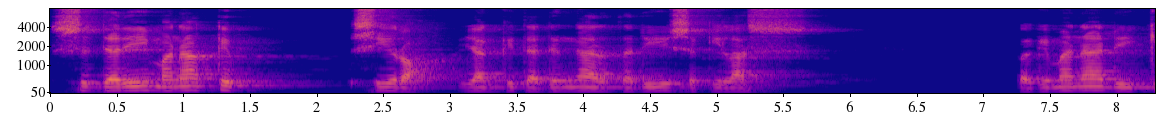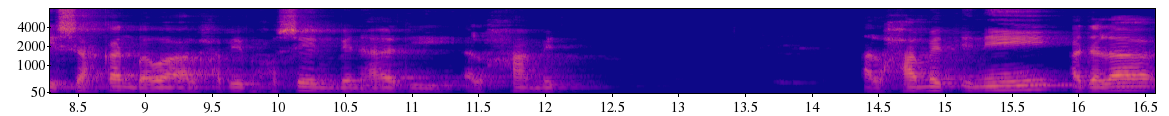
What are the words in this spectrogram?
sedari manakib sirah yang kita dengar tadi sekilas. Bagaimana dikisahkan bahwa Al-Habib Hussein bin Hadi Al-Hamid. Al-Hamid ini adalah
